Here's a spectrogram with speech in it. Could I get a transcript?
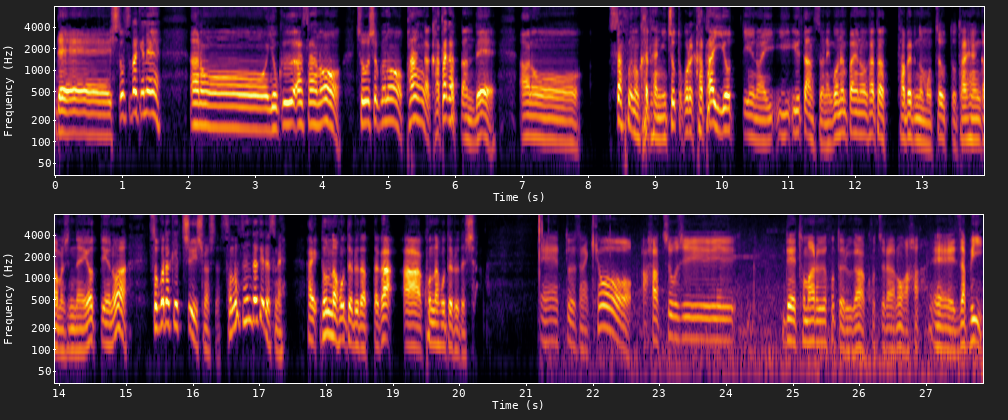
で、一つだけね、あのー、翌朝の朝食のパンが硬かったんで、あのスタッフの方にちょっとこれ硬いよっていうのは言ったんですよね。ご年配の方食べるのもちょっと大変かもしれないよっていうのは、そこだけ注意しました。その点だけですね。はい。どんなホテルだったか、ああ、こんなホテルでした。えー、っとですね、今日、八王子で泊まるホテルがこちらの、えー、ザ・ビー。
